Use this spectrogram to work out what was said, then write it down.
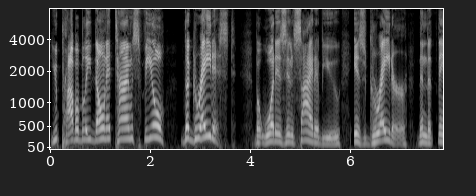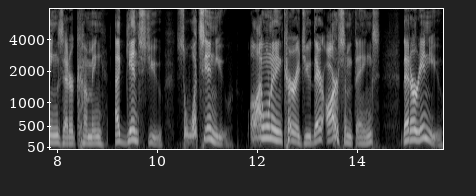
You probably don't at times feel the greatest. But what is inside of you is greater than the things that are coming against you. So, what's in you? Well, I want to encourage you. There are some things that are in you.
